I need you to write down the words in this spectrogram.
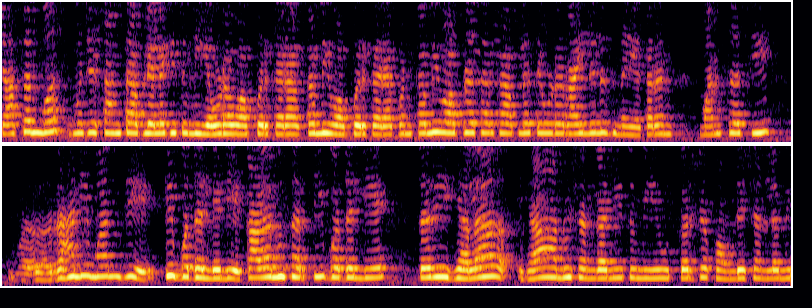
शासन मस्त म्हणजे सांगता आपल्याला की तुम्ही एवढा वापर करा कमी वापर करा पण कमी वापरासारखं आपलं तेवढं राहिलेलंच नाहीये. कारण माणसाची राहणीमान जी आहे ती बदललेली आहे. काळानुसार ती बदलली आहे. तरी ह्याला ह्या अनुषंगाने तुम्ही उत्कर्ष फाउंडेशनला मी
